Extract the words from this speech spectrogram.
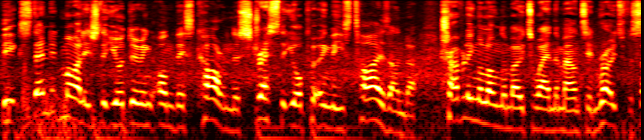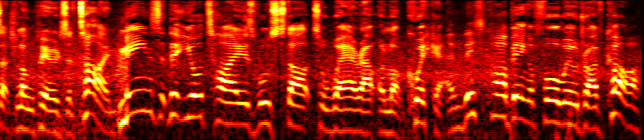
the extended mileage that you're doing on this car and the stress that you're putting these tyres under, travelling along the motorway and the mountain roads for such long periods of time, means that your tyres will start to wear out a lot quicker. And this car, being a four wheel drive car,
